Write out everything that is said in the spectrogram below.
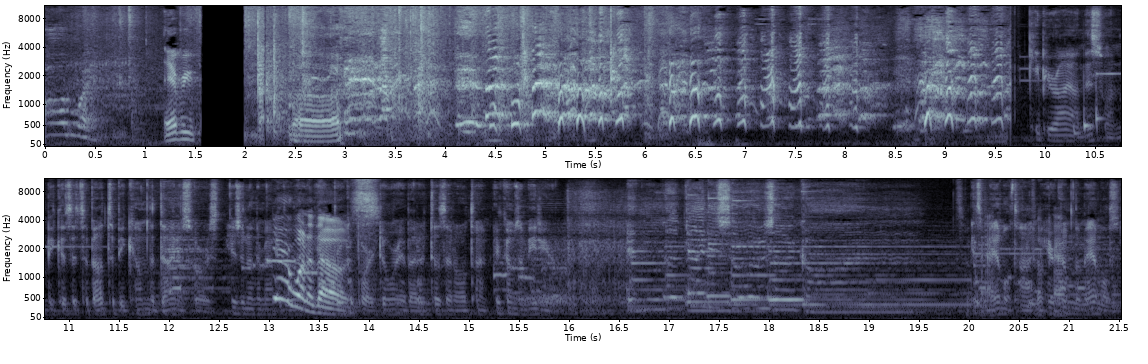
All the way. Every. Uh, Keep your eye on this one because it's about to become the dinosaurs. Here's another map. You're one of Broke those. apart. Don't worry about it. It does that all the time. Here comes a meteor. And the dinosaurs are gone. It's mammal time. Here okay. come the mammals.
